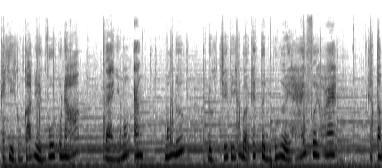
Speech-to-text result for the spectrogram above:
Cái gì cũng có niềm vui của nó và những món ăn, món nước được chế biến bởi cái tình của người hái phơi hoa, cái tâm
